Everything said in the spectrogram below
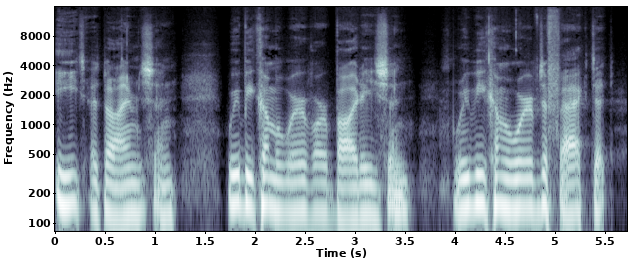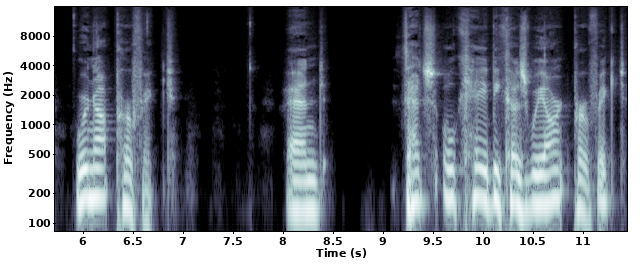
eat at times, and we become aware of our bodies, and we become aware of the fact that we're not perfect. And that's okay because we aren't perfect.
